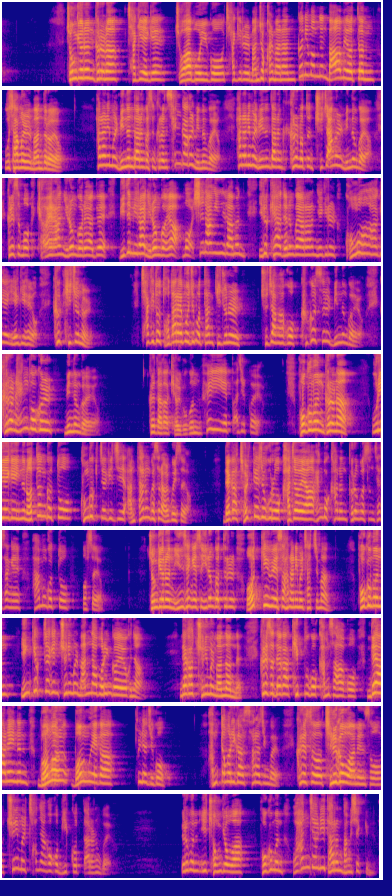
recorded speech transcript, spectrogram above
종교는 그러나 자기에게 좋아 보이고 자기를 만족할 만한 끊임없는 마음의 어떤 우상을 만들어요. 하나님을 믿는다는 것은 그런 생각을 믿는 거예요. 하나님을 믿는다는 그런 어떤 주장을 믿는 거야. 그래서 뭐 교회란 이런 거래야 돼. 믿음이란 이런 거야. 뭐 신앙인이라면 이렇게 해야 되는 거야라는 얘기를 공허하게 얘기해요. 그 기준을 자기도 도달해 보지 못한 기준을 주장하고 그것을 믿는 거예요. 그런 행복을 믿는 거예요. 그러다가 결국은 회의에 빠질 거예요. 복음은 그러나 우리에게 있는 어떤 것도 궁극적이지 않다는 것을 알고 있어요. 내가 절대적으로 가져야 행복하는 그런 것은 세상에 아무것도 없어요. 종교는 인생에서 이런 것들을 얻기 위해서 하나님을 찾지만 복음은 인격적인 주님을 만나버린 거예요, 그냥. 내가 주님을 만났네. 그래서 내가 기쁘고 감사하고 내 안에 있는 멍어, 멍해가 풀려지고 암덩어리가 사라진 거예요. 그래서 즐거워하면서 주님을 찬양하고 믿고 따르는 거예요. 여러분, 이 종교와 복음은 완전히 다른 방식입니다.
